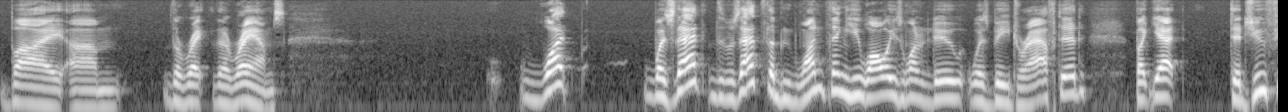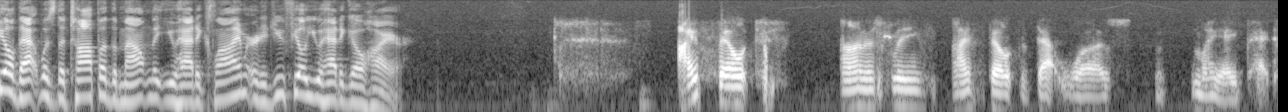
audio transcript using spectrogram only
by um, the Ra- the Rams, what was that? Was that the one thing you always wanted to do? Was be drafted, but yet did you feel that was the top of the mountain that you had to climb, or did you feel you had to go higher? I felt, honestly, I felt that that was my apex,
